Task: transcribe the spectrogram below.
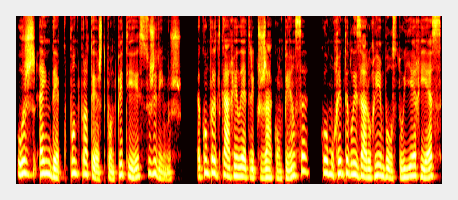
Hoje, em DECO.proteste.pt, sugerimos a compra de carro elétrico já compensa, como rentabilizar o reembolso do IRS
